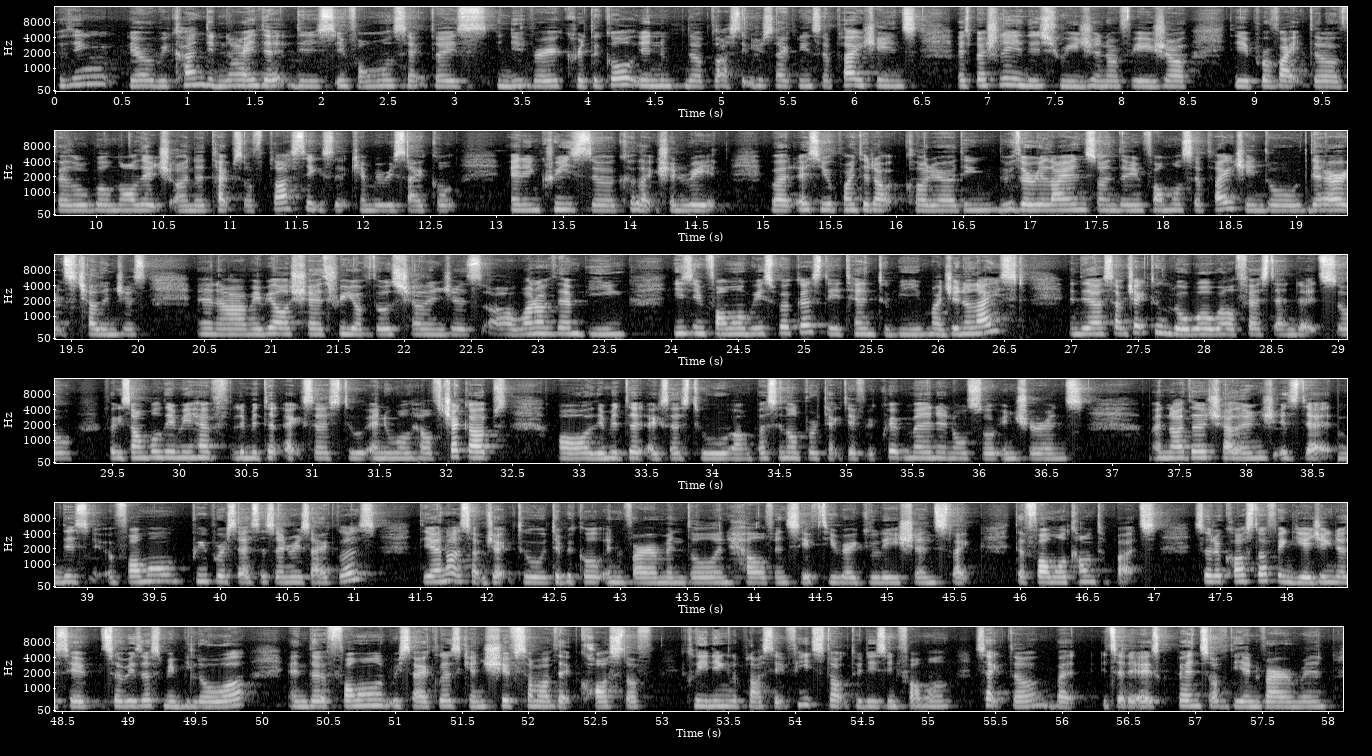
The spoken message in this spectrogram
I think yeah, we can't deny that this informal sector is indeed very critical in the plastic recycling supply chains, especially in this region of Asia. They provide the valuable knowledge on the types of plastics that can be recycled and increase the collection rate. But as you pointed out, Claudia, I think with the reliance on the informal supply chain, though, there are its challenges. And uh, maybe I'll share three of those challenges. Uh, one of them being these informal waste workers, they tend to be marginalized and they are subject to lower welfare standards. So, for example, they may have limited access to annual health checkups or limited access to um, personal protective equipment and also insurance. Another challenge is that these formal pre-processors and recyclers, they are not subject to typical environmental and health and safety regulations like the formal counterparts. So the cost of engaging the services may be lower, and the formal recyclers can shift some of that cost of cleaning the plastic feedstock to this informal sector, but it's at the expense of the environment.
